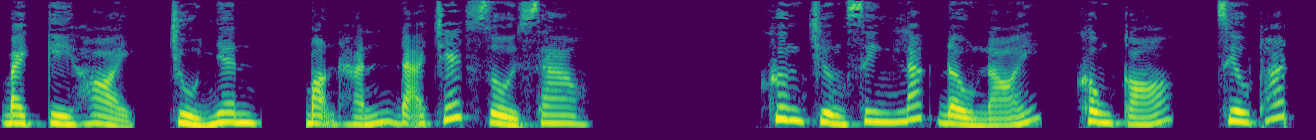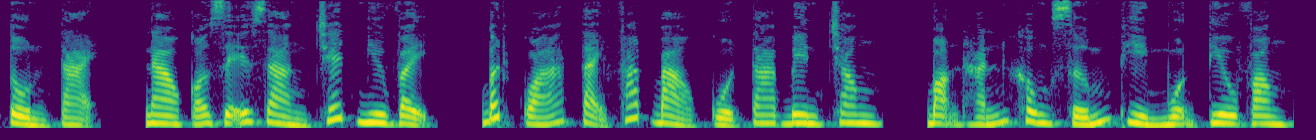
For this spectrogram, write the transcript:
Bạch Kỳ hỏi chủ nhân, bọn hắn đã chết rồi sao? Khương Trường Sinh lắc đầu nói, không có, siêu thoát tồn tại nào có dễ dàng chết như vậy bất quá tại pháp bảo của ta bên trong bọn hắn không sớm thì muộn tiêu vong.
